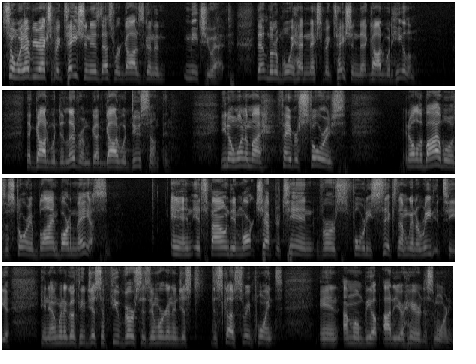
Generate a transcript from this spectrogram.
So, whatever your expectation is, that's where God's going to meet you at. That little boy had an expectation that God would heal him, that God would deliver him, God, God would do something. You know, one of my favorite stories in all the Bible is the story of blind Bartimaeus. And it's found in Mark chapter 10, verse 46. And I'm going to read it to you. And I'm going to go through just a few verses and we're going to just discuss three points. And I'm going to be up out of your hair this morning.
